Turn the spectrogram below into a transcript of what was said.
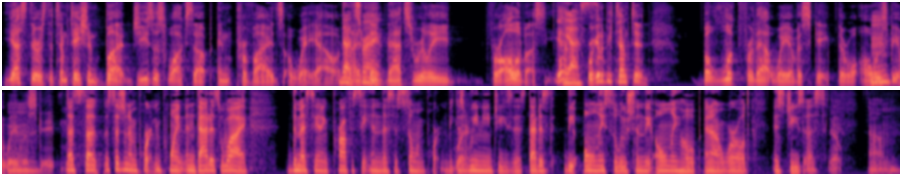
yes, there's the temptation, but Jesus walks up and provides a way out. That's and I right. think that's really for all of us. Yeah, Yes. we're going to be tempted, but look for that way of escape. There will always be a way of escape. That's, that's such an important point, And that is why the messianic prophecy in this is so important because Right. we need Jesus. That is the only solution, the only hope in our world is Jesus. Yeah. Um,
